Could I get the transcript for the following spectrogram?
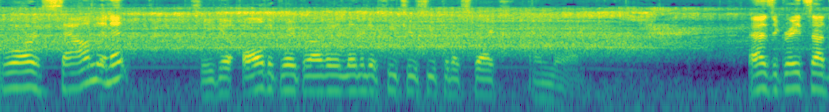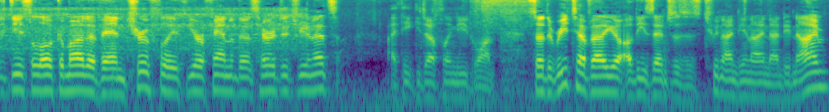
4 sound in it, so you get all the great Broadway limited features you can expect and more. That has a great sounding diesel locomotive, and truthfully, if you're a fan of those heritage units, I think you definitely need one. So the retail value of these engines is $299.99,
